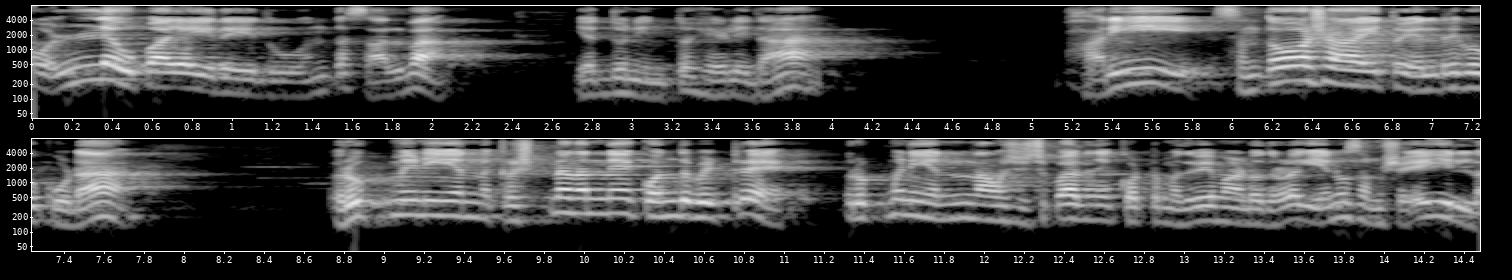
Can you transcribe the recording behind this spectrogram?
ಒಳ್ಳೆ ಉಪಾಯ ಇದೆ ಇದು ಅಂತ ಸಾಲ್ವ? ಎದ್ದು ನಿಂತು ಹೇಳಿದ. ಭಾರೀ ಸಂತೋಷ ಆಯಿತು ಎಲ್ರಿಗೂ ಕೂಡ. ರುಕ್ಮಿಣಿಯನ್ನು ಕೃಷ್ಣನನ್ನೇ ಕೊಂದು ಬಿಟ್ರೆ ರುಕ್ಮಿಣಿಯನ್ನು ನಾವು ಶಿಶುಪಾಲನೆ ಕೊಟ್ಟು ಮದುವೆ ಮಾಡೋದ್ರೊಳಗೆ ಏನೂ ಸಂಶಯ ಇಲ್ಲ.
